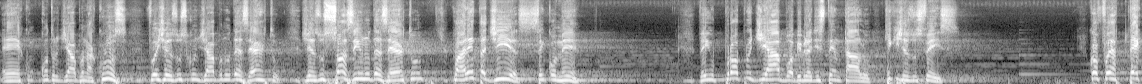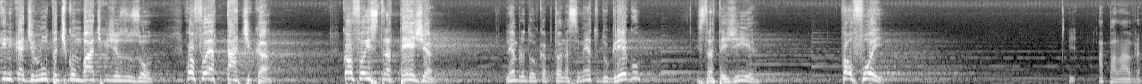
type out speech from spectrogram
é, contra o diabo na cruz, foi Jesus com o diabo no deserto. Jesus sozinho no deserto, 40 dias sem comer. Veio o próprio diabo, a Bíblia diz, tentá-lo. O que, que Jesus fez? Qual foi a técnica de luta, de combate que Jesus usou? Qual foi a tática? Qual foi a estratégia? Lembra do Capitão Nascimento, do grego? Estratégia. Qual foi? A palavra.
